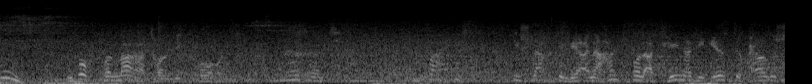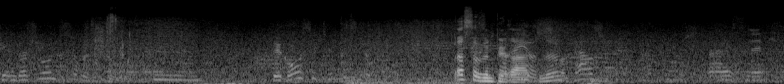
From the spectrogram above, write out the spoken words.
Die Bucht von Marathon liegt vor uns. Weiß. Die Schlacht, in der eine Handvoll Athener die erste persische Invasion zurückschlug. Der große Themistokles. Das da sind Piraten, ne? Persien. Weiß nicht.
